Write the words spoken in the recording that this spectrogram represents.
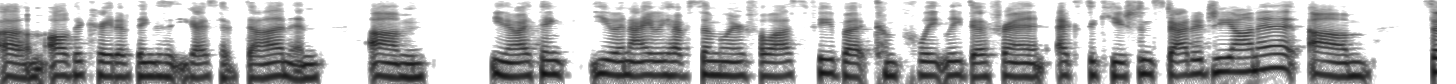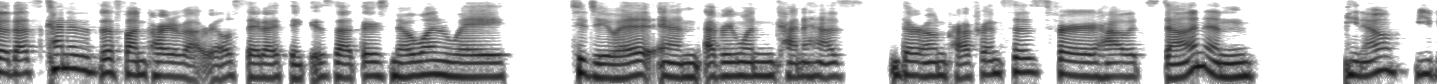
um, all the creative things that you guys have done. And, um, you know, I think you and I, we have similar philosophy, but completely different execution strategy on it. Um, so that's kind of the fun part about real estate, I think, is that there's no one way to do it and everyone kind of has their own preferences for how it's done and you know you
